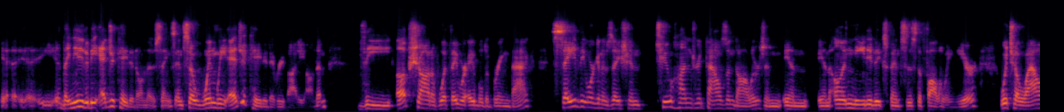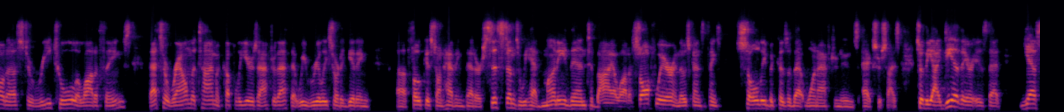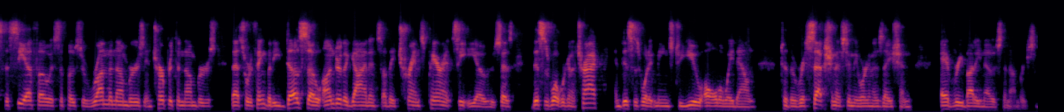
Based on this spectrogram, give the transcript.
they needed to be educated on those things. And so when we educated everybody on them, the upshot of what they were able to bring back saved the organization $200,000 in, in, in unneeded expenses the following year, which allowed us to retool a lot of things. That's around the time, a couple of years after that, that we really started getting uh, focused on having better systems. We had money then to buy a lot of software and those kinds of things solely because of that one afternoon's exercise. So the idea there is that yes, the CFO is supposed to run the numbers, interpret the numbers, that sort of thing, but he does so under the guidance of a transparent CEO who says, this is what we're going to track and this is what it means to you all the way down to the receptionist in the organization. Everybody knows the numbers.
